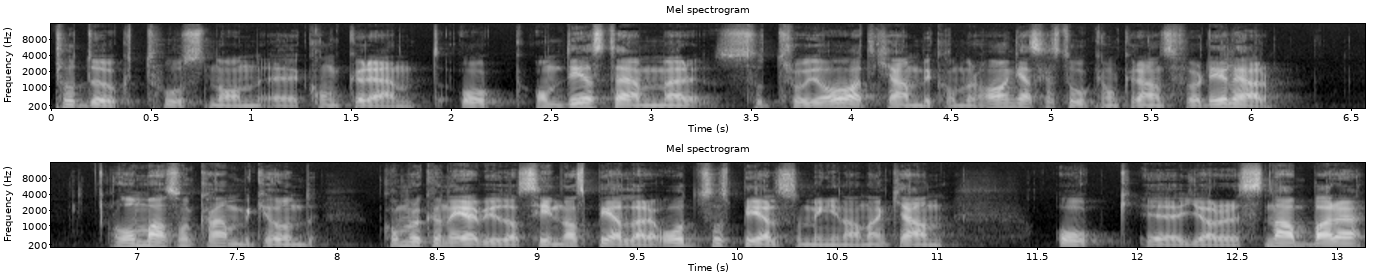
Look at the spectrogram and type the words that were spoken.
produkt hos någon eh, konkurrent och om det stämmer så tror jag att Kambi kommer ha en ganska stor konkurrensfördel här. Om man som Kambi-kund kommer att kunna erbjuda sina spelare odds och spel som ingen annan kan och eh, göra det snabbare,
